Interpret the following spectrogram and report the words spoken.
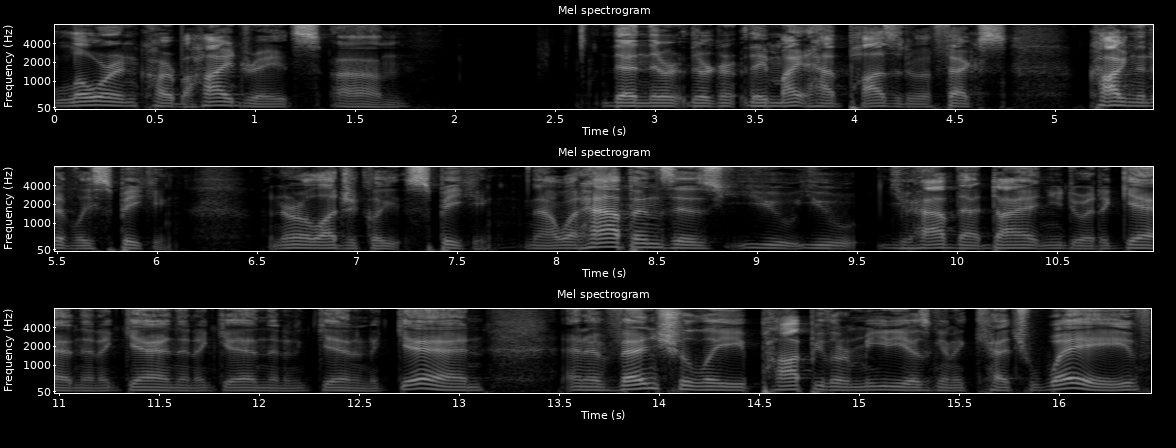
lower in carbohydrates, um, then they're, they're, they might have positive effects cognitively speaking neurologically speaking. Now what happens is you you you have that diet and you do it again and again and again and again and again and eventually popular media is going to catch wave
